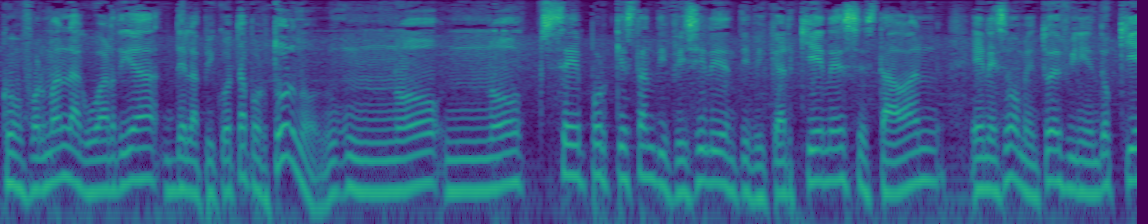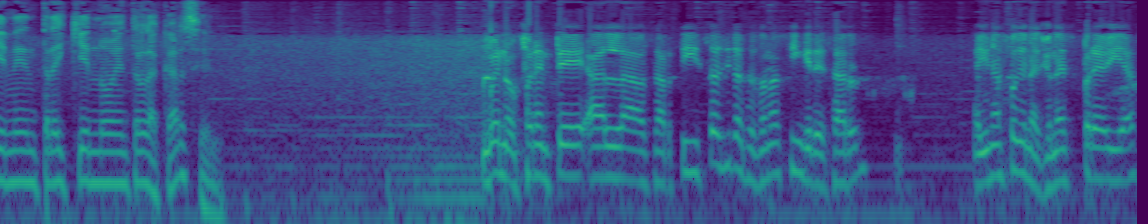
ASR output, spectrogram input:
conforman la guardia de la Picota por turno? No, no sé por qué es tan difícil identificar quiénes estaban en ese momento definiendo quién entra y quién no entra a la cárcel. Bueno, frente a los artistas y las personas que ingresaron, hay unas coordinaciones previas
